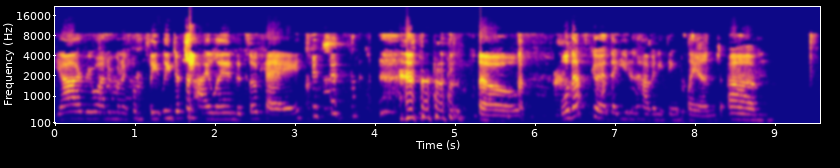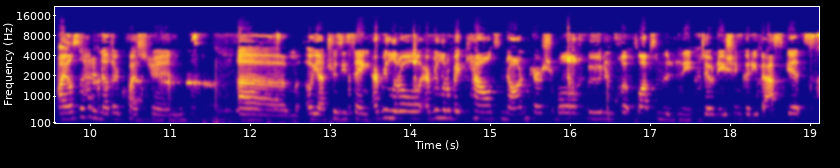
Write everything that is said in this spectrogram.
"Yeah, everyone, I'm on a completely different island. It's okay." So, well, that's good that you didn't have anything planned. Um, I also had another question. Um, oh yeah, Trizzy's saying every little every little bit counts. Non-perishable food and flip flops in the dona- donation goodie baskets.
